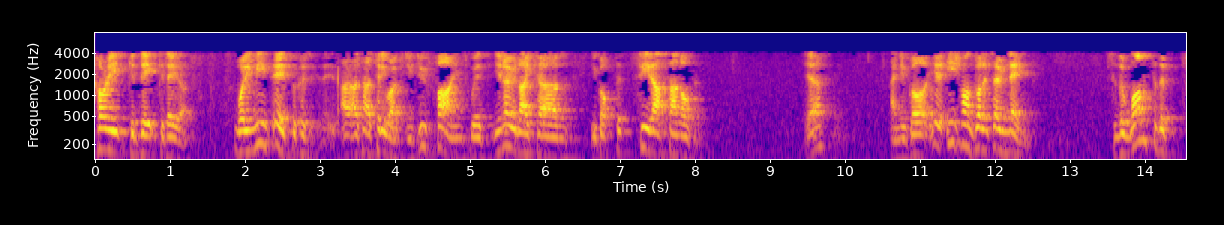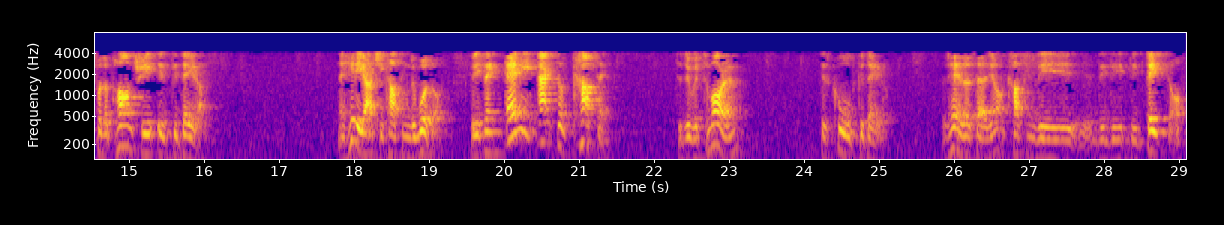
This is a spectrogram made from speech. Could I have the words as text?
kori gedeiros. what he means is because I, will tell you why. Because you do find with you know like um, you got the Sirah Sanovim, yeah, and you've got you know, each one's got its own name. So the one for the for the palm tree is Gedera. Now here you're actually cutting the wood off. But he's saying any act of cutting to do with tomorrow is called Gedera. But here, I said, you're not cutting the, the, the, the dates off.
